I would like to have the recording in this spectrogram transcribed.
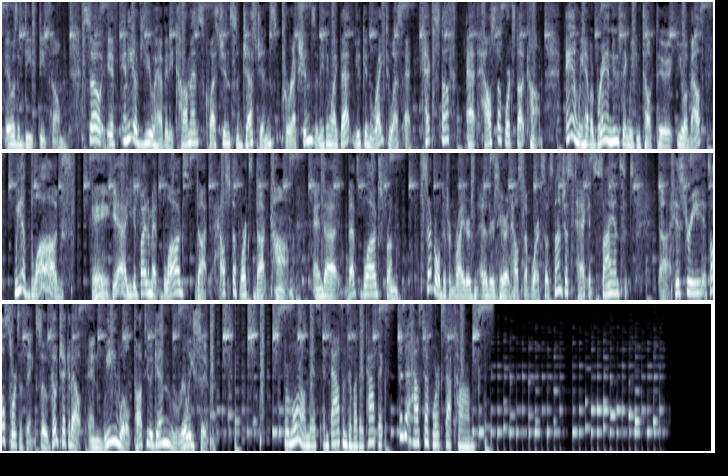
It was a deep, deep film. So if any of you have any comments, questions, suggestions, corrections, anything like that, you can write to us at techstuff at howstuffworks.com. And we have a brand new thing we can talk to you about. We have blogs. Hey. Yeah, you can find them at blogs.howstuffworks.com. And uh, that's blogs from several different writers and editors here at How Stuff Works. So it's not just tech, it's science, it's uh, history, it's all sorts of things. So go check it out, and we will talk to you again really soon. For more on this and thousands of other topics, visit howstuffworks.com.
